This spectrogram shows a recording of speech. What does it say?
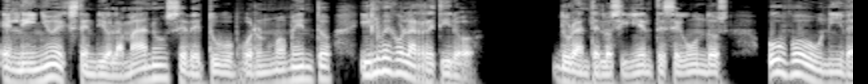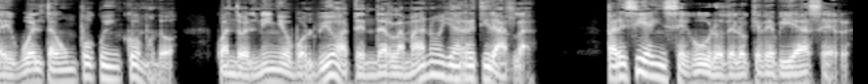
El niño extendió la mano, se detuvo por un momento y luego la retiró. Durante los siguientes segundos hubo un ida y vuelta un poco incómodo, cuando el niño volvió a tender la mano y a retirarla. Parecía inseguro de lo que debía hacer.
